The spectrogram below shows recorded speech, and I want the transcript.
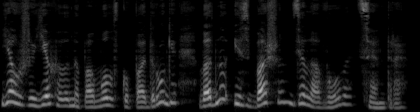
я уже ехала на помолвку подруги в одну из башен делового центра.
